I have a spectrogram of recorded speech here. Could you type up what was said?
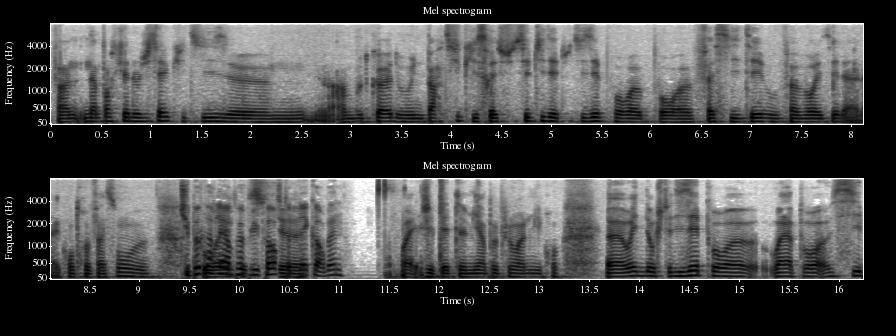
enfin n'importe quel logiciel qui utilise un bout de code ou une partie qui serait susceptible d'être utilisée pour pour faciliter ou favoriser la, la contrefaçon. tu peux parler un peu plus fort, s'il te plaît, Corben? Ouais, j'ai peut-être mis un peu plus loin le micro. Euh, oui, donc je te disais pour euh, voilà pour si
